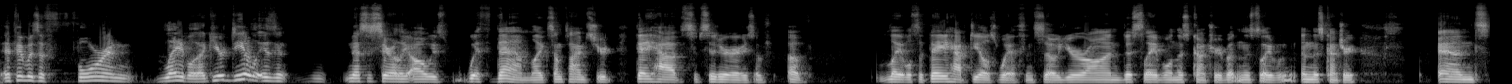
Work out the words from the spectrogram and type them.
if it was a foreign label, like your deal isn't necessarily always with them. Like sometimes you're they have subsidiaries of of labels that they have deals with, and so you're on this label in this country, but in this label in this country, and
